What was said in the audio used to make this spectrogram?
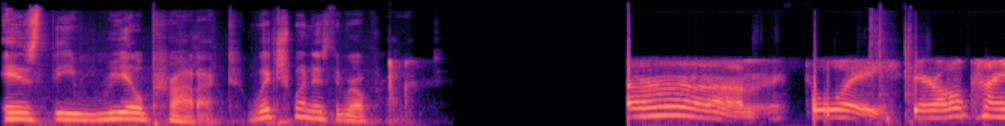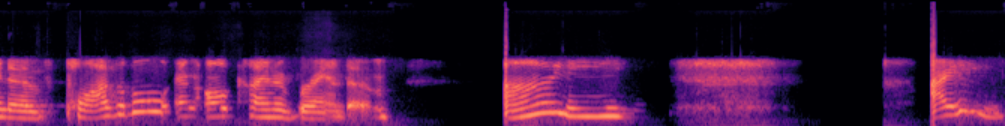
is the real product? Which one is the real product? Um, boy, they're all kind of plausible and all kind of random. I, I,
